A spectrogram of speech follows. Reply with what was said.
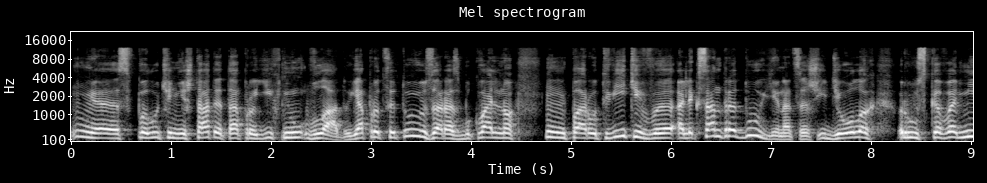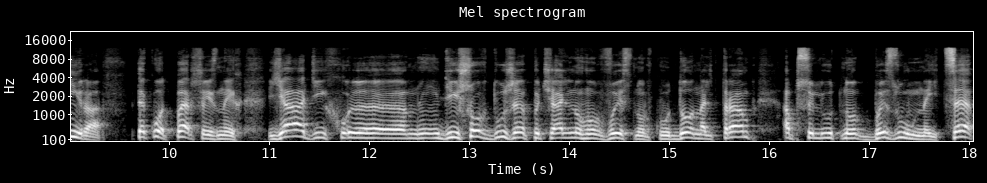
е, Сполучені Штати та про їхню владу. Я процитую зараз буквально пару твітів е, Олександра Дугіна, це ж ідеолог руского міра. Так от, перший з них я е, дійшов дуже печального висновку. Дональд Трамп абсолютно безумний. Це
